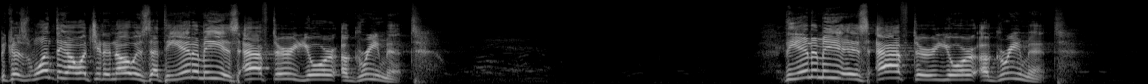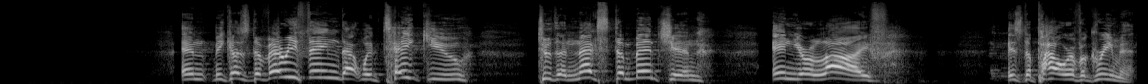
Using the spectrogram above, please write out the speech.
Because one thing I want you to know is that the enemy is after your agreement. The enemy is after your agreement. And because the very thing that would take you to the next dimension in your life is the power of agreement.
